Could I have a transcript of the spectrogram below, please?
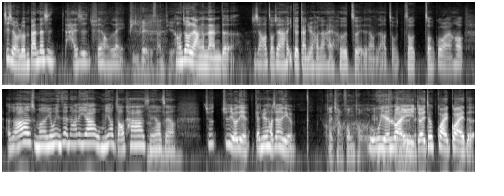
记者有轮班，但是还是非常累，疲累了三天。然后就两个男的。就这样走进来，他一个感觉好像还喝醉的这样子，然后走走走过来，然后他说啊，什么永远在哪里呀、啊？我们要找他，怎样怎样，嗯、就就是有点感觉好像有点 在抢风头，胡言乱语，对，就怪怪的。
